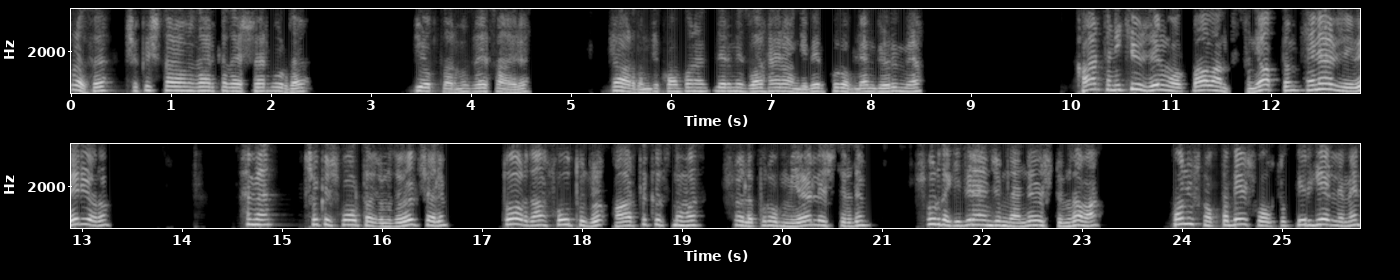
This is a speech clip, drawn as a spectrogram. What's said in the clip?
Burası çıkış tarafımız arkadaşlar. Burada diyotlarımız vesaire yardımcı komponentlerimiz var. Herhangi bir problem görünmüyor. Kartın 220 volt bağlantısını yaptım. Enerjiyi veriyorum. Hemen çıkış voltajımızı ölçelim. Doğrudan soğutucu artı kısmımız şöyle probumu yerleştirdim. Şuradaki direncimden de ölçtüğüm zaman 13.5 voltluk bir gerilimin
